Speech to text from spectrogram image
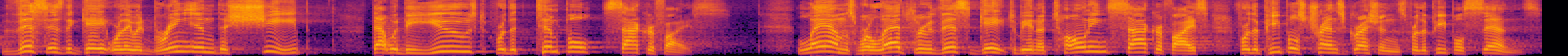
This is the gate where they would bring in the sheep that would be used for the temple sacrifice. Lambs were led through this gate to be an atoning sacrifice for the people's transgressions, for the people's sins.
